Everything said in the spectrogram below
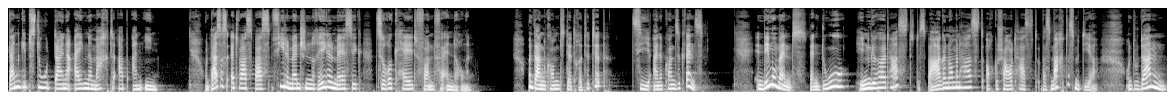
dann gibst du deine eigene Macht ab an ihn. Und das ist etwas, was viele Menschen regelmäßig zurückhält von Veränderungen. Und dann kommt der dritte Tipp, zieh eine Konsequenz. In dem Moment, wenn du hingehört hast, das wahrgenommen hast, auch geschaut hast, was macht es mit dir, und du dann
